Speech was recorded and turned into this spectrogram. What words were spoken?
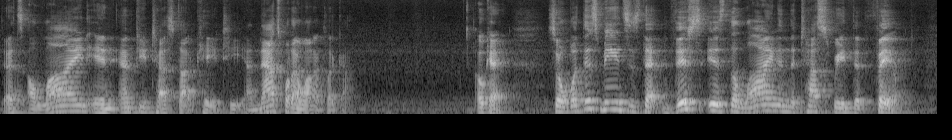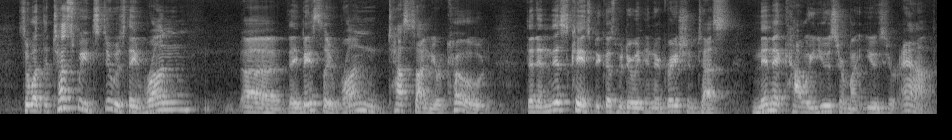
That's a line in empty-test.kt, and that's what I want to click on. Okay, so what this means is that this is the line in the test suite that failed. So what the test suites do is they run, uh, they basically run tests on your code that in this case, because we're doing integration tests, mimic how a user might use your app.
